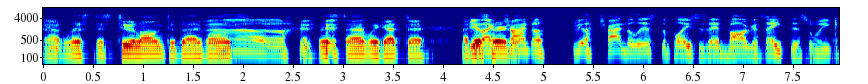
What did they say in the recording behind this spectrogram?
That list is too long to divulge. Oh. At this time, we got to. I just like heard. trying to be like trying to list the places Ed Bogus ate this week.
